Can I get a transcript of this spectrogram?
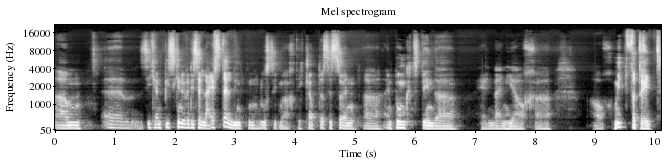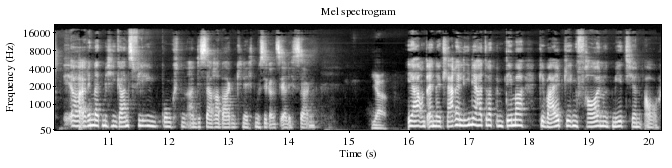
ähm, äh, sich ein bisschen über diese Lifestyle-Linken lustig macht. Ich glaube, das ist so ein, äh, ein Punkt, den der Hellenwein hier auch, äh, auch mitvertritt. Er erinnert mich in ganz vielen Punkten an die Sarah Wagenknecht, muss ich ganz ehrlich sagen. Ja. Ja, und eine klare Linie hat er beim Thema Gewalt gegen Frauen und Mädchen auch.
